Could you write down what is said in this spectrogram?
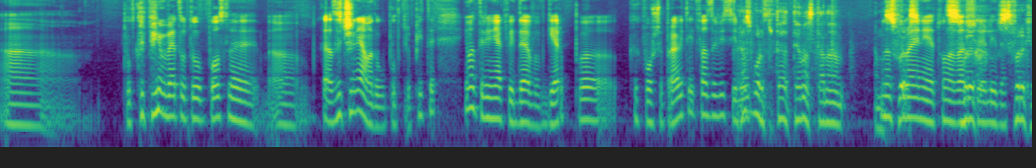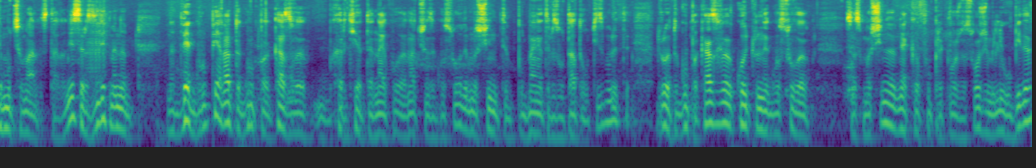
а, подкрепим ветото, после а, каза, че няма да го подкрепите. Имате ли някаква идея в ГЕРБ а, какво ще правите и това зависи ли от Разговорът по тази тема стана ама Настроението на вашия лидер. Свърх емоционален стана. Ние се разделихме на, на две групи. Едната група казва хартията е най-хубавия начин за гласуване, машините подменят резултата от изборите. Другата група казва, който не гласува с машина, някакъв упрек може да сложим или обида,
